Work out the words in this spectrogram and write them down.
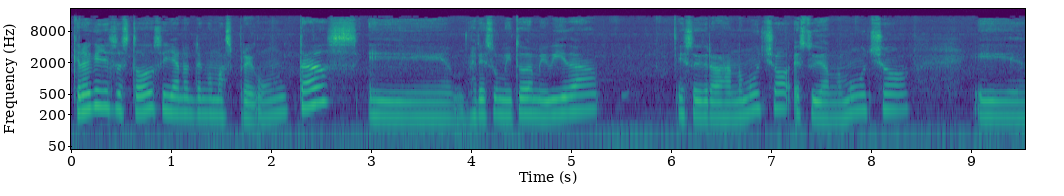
Creo que eso es todo, si ya no tengo más preguntas. Eh, resumito de mi vida, estoy trabajando mucho, estudiando mucho, eh,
